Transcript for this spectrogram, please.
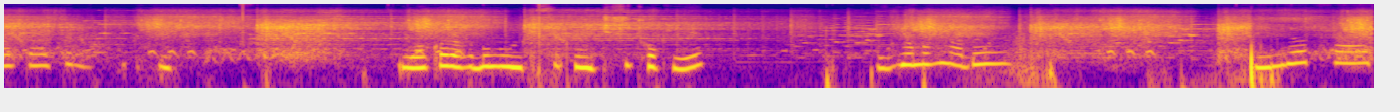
Bak gelsene. Bu arkadaşlar bunun ultisi, ultisi çok iyi. Videomuzun adı 24 saat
